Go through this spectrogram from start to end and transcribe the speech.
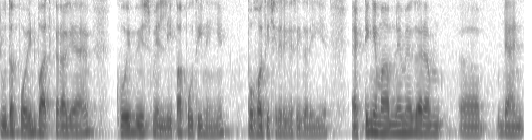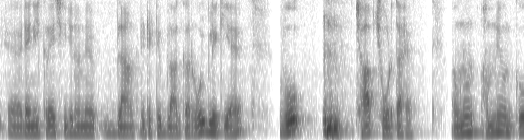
टू द पॉइंट बात करा गया है। कोई भी इसमें लीपा पोती नहीं है। बहुत अच्छी तरीके से करी है। एक्टिंग के मामले में अगर हम डैन डैनियल क्रेज की जिन्होंने ब्लांक डिटेक्टिव ब्लांक का रोल प्ले किया है, वो छाप छोड़ता है। उन्होंने हमने उनको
